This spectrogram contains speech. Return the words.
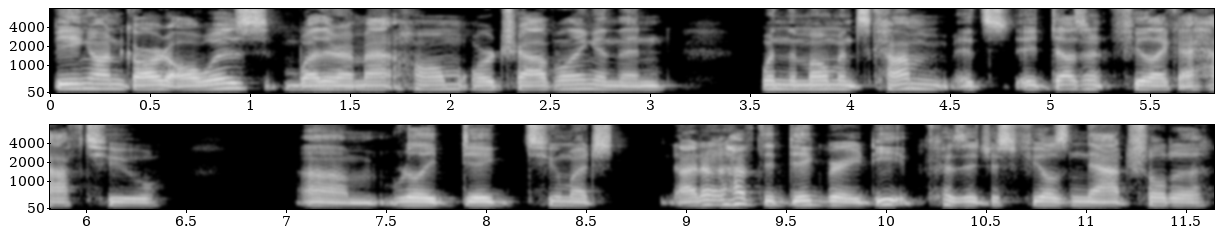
being on guard always, whether I'm at home or traveling, and then when the moments come, it's it doesn't feel like I have to um, really dig too much. I don't have to dig very deep because it just feels natural to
